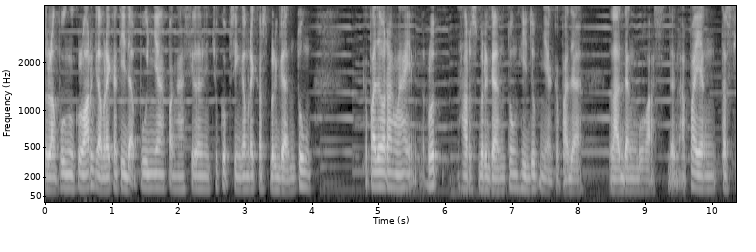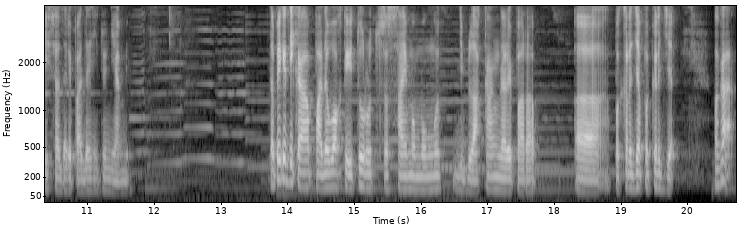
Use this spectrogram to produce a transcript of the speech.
tulang punggung keluarga, mereka tidak punya penghasilan yang cukup sehingga mereka harus bergantung kepada orang lain. Ruth harus bergantung hidupnya kepada ladang Boas dan apa yang tersisa daripadanya itu diambil. Tapi ketika pada waktu itu Ruth selesai memungut di belakang dari para uh, pekerja-pekerja, maka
